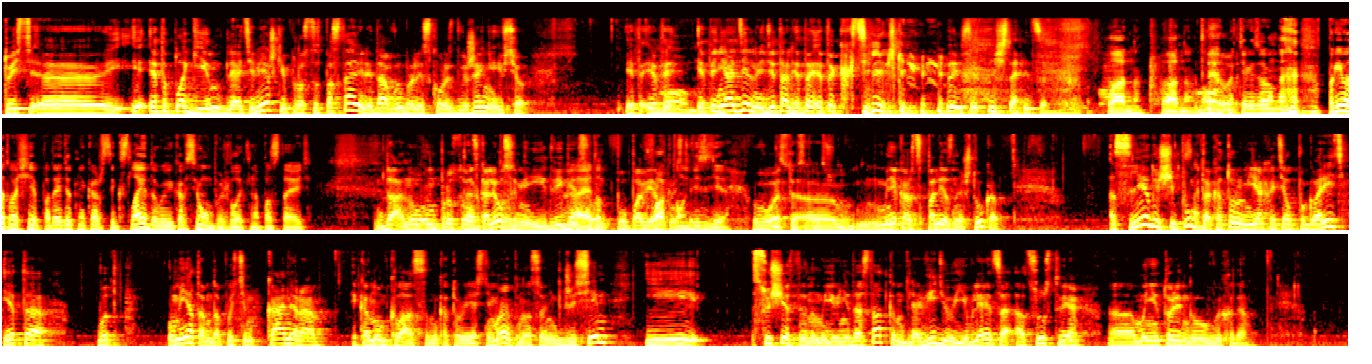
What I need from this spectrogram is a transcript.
То есть э, это плагин для тележки, просто поставили, да, выбрали скорость движения и все. Это, это, Но... это не отдельная деталь, это, это как тележки, это не считается. Ладно, ладно. Ну, моторизованный привод вообще подойдет, мне кажется, и к слайдеру, и ко всему бы желательно поставить. Да, ну он просто так, с колесами то, и двигается да, он по поверхности. Факт, он везде. Вот. Э, мне кажется, полезная штука. Следующий пункт, Сами. о котором я хотел поговорить, это вот у меня там, допустим, камера эконом-класса, на которую я снимаю, Panasonic G7, и существенным ее недостатком для видео является отсутствие э, мониторингового выхода.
